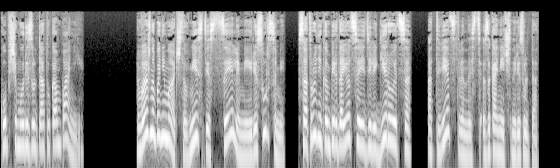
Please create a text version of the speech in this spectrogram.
к общему результату компании. Важно понимать, что вместе с целями и ресурсами сотрудникам передается и делегируется ответственность за конечный результат.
